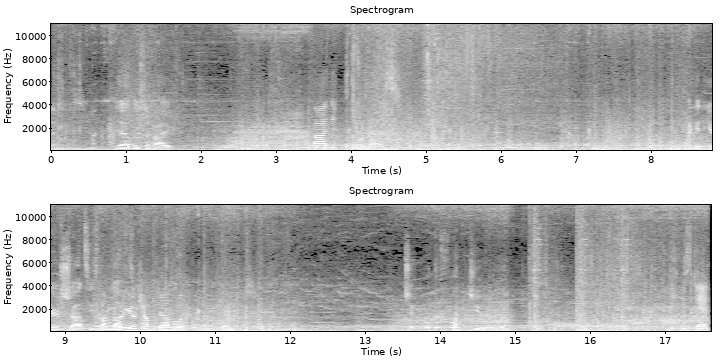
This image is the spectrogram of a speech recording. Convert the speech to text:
things. Yeah, there's a hive. Ah, the more guys. I can hear his shots. He's I'm gonna left. go jump down and look for him. Jude, what the fuck, Jude? He's dead.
